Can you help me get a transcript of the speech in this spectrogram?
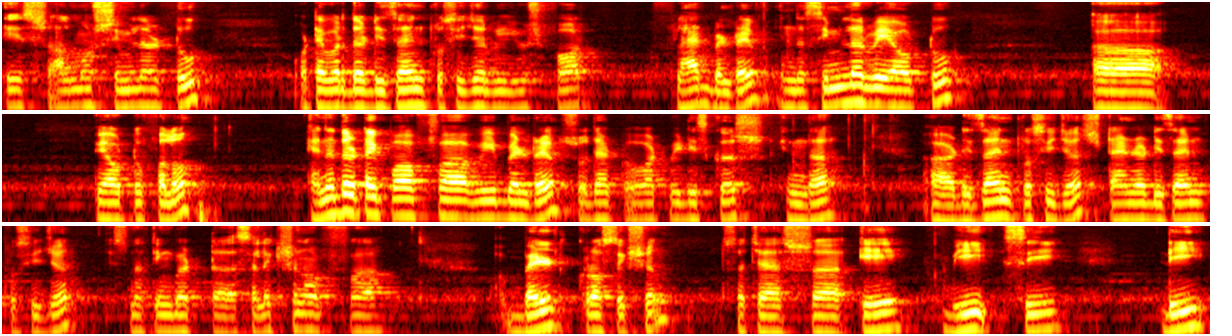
is almost similar to whatever the design procedure we use for flat belt drive. In the similar way how to we have to follow another type of uh, V belt drive so that what we discuss in the uh, design procedure standard design procedure is nothing but uh, selection of uh, belt cross section such as uh, A, B, C, D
